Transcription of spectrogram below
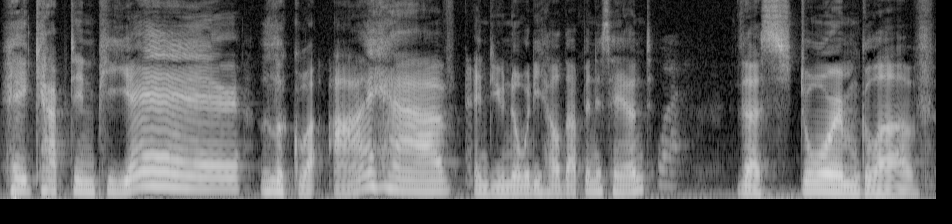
Hey, Captain Pierre, look what I have. And do you know what he held up in his hand? What? The storm glove.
